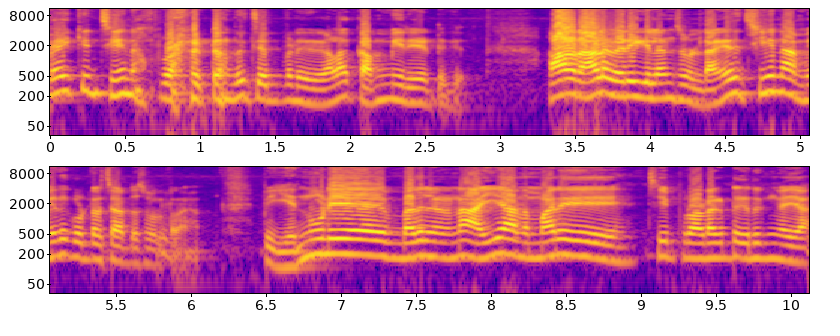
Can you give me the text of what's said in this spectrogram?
make in China product வந்து செட் பண்ணியிருக்காங்களா கம்மி ரேட்டுக்கு அதனால் வெடிக்கலன்னு சொல்லிட்டாங்க. இது சீனா மீது குற்றச்சாட்டு சொல்கிறேன் இப்போ என்னுடைய பதில் என்னென்னா ஐயா அந்த மாதிரி சீப் ப்ராடக்ட் இருக்குங்க ஐயா.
